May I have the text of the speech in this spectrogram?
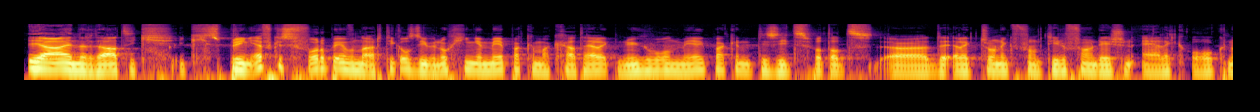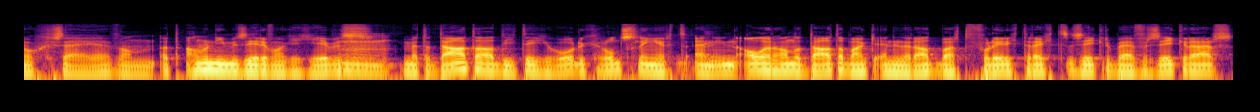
Ja, inderdaad. Ik, ik spring even voor op een van de artikels die we nog gingen meepakken, maar ik ga het eigenlijk nu gewoon meepakken. Het is iets wat dat, uh, de Electronic Frontier Foundation eigenlijk ook nog zei, hè, van het anonimiseren van gegevens mm. met de data die tegenwoordig rondslingert en in allerhande databanken en inderdaad, Bart, volledig terecht, zeker bij verzekeraars,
